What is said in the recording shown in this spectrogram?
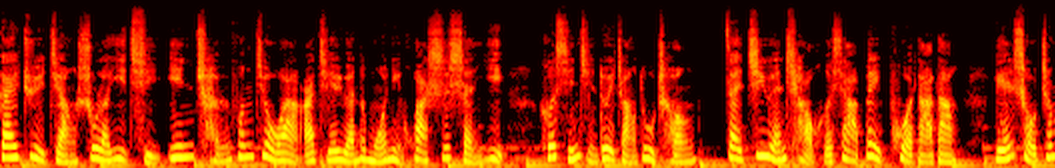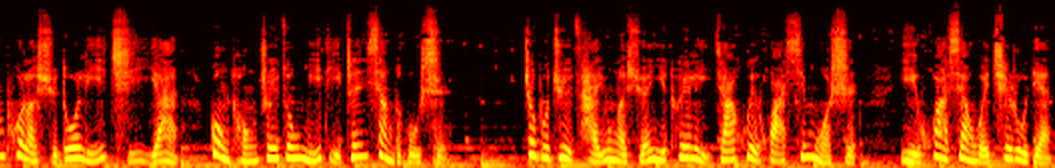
该剧讲述了一起因尘封旧案而结缘的模拟画师沈毅和刑警队长杜成，在机缘巧合下被迫搭档，联手侦破了许多离奇疑案，共同追踪谜底真相的故事。这部剧采用了悬疑推理加绘画新模式，以画像为切入点，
